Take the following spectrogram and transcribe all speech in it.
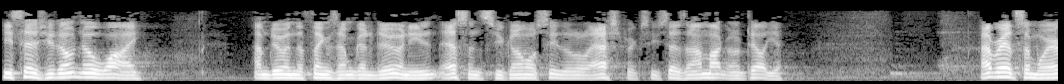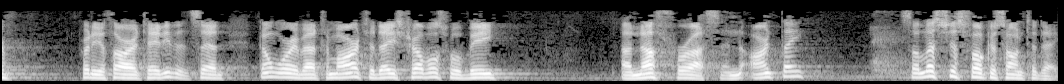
He says, You don't know why I'm doing the things I'm going to do. And he, in essence, you can almost see the little asterisk. He says, I'm not going to tell you. I read somewhere, pretty authoritative, that said, Don't worry about tomorrow. Today's troubles will be enough for us. And aren't they? So let's just focus on today.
